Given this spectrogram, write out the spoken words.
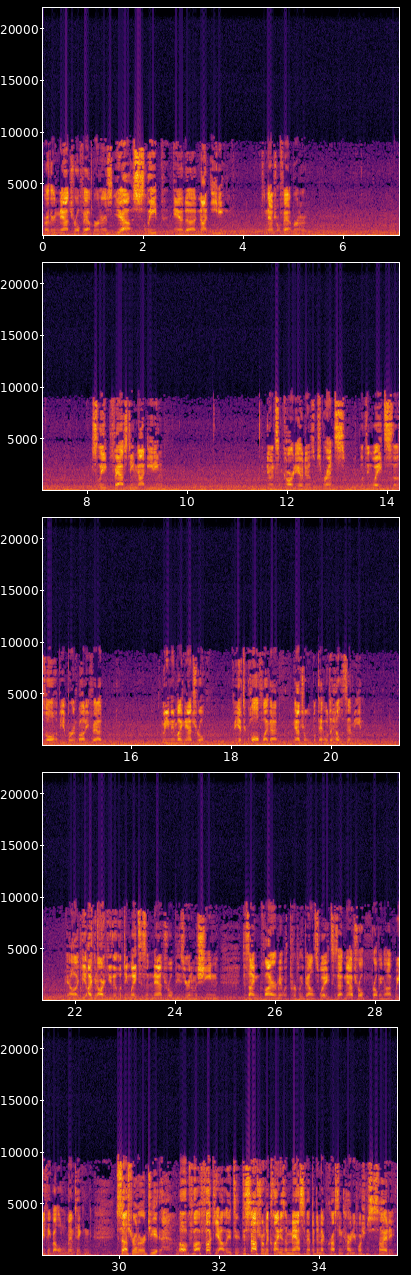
Are there natural fat burners? Yeah, sleep and uh, not eating It's a natural fat burner. Sleep, fasting, not eating, doing some cardio, doing some sprints, lifting weights, those all help you burn body fat. What do you mean by natural? You have to qualify that. Natural, what the, what the hell does that mean? Know, I could argue that lifting weights isn't natural because you're in a machine designed environment with perfectly balanced weights. Is that natural? Probably not. What do you think about old men taking testosterone or G. Oh, fuck yeah. Testosterone decline is a massive epidemic across the entirety of Western society.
